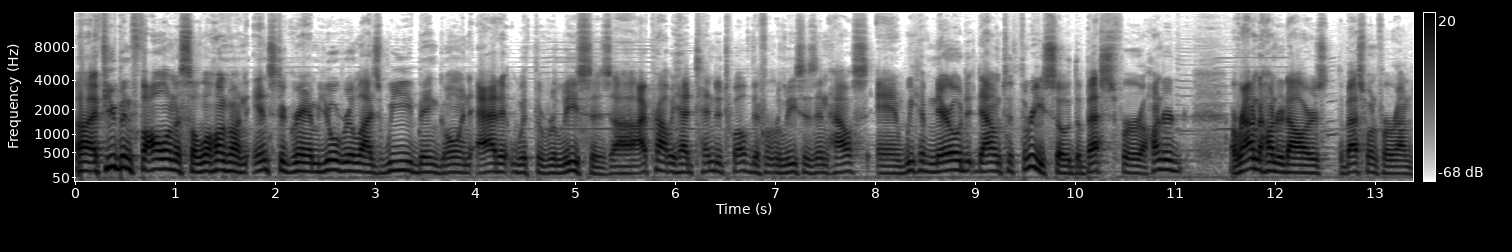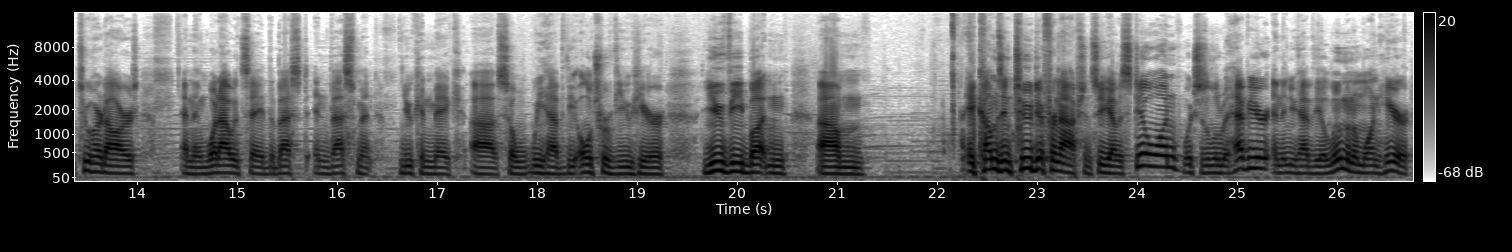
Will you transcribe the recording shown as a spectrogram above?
uh, if you've been following us along on Instagram, you'll realize we've been going at it with the releases. Uh, I probably had 10 to 12 different releases in house, and we have narrowed it down to three. So the best for 100, around $100, the best one for around $200, and then what I would say the best investment you can make. Uh, so we have the UltraView here, UV button. Um, it comes in two different options. So you have a steel one, which is a little bit heavier, and then you have the aluminum one here.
